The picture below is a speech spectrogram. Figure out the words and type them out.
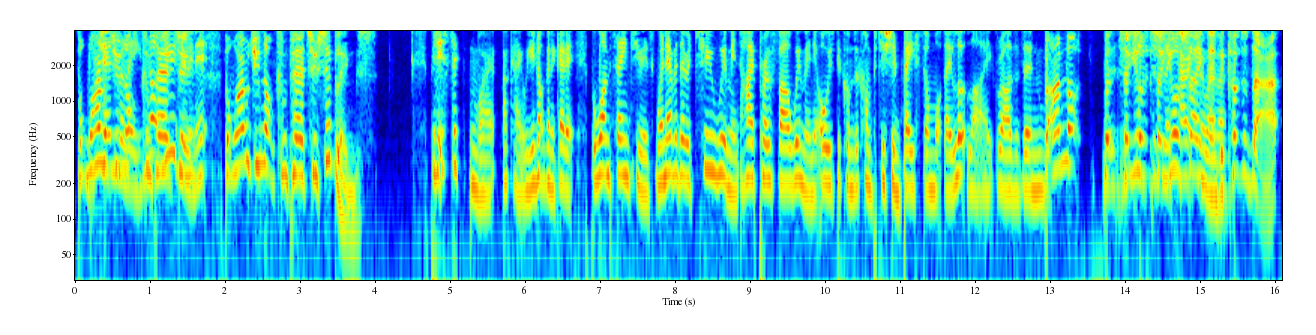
But why would you not compare you two? doing it, But why would you not compare two siblings? but it's the right. Okay, well, you're not going to get it. But what I'm saying to you is, whenever there are two women, high-profile women, it always becomes a competition based on what they look like rather than. But I'm not. But the so you're so you're saying then because of that.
